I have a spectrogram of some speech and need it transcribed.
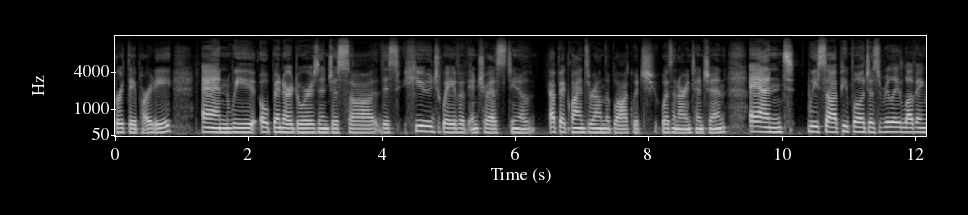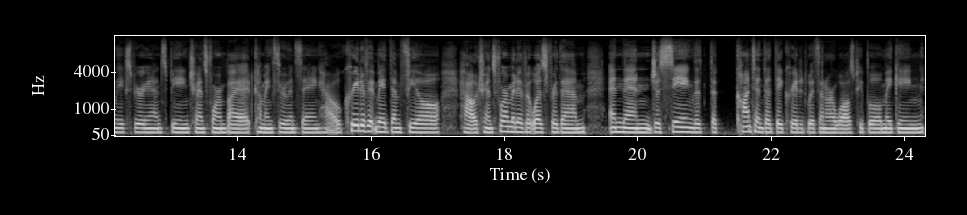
birthday party. And we opened our doors and just saw this huge wave of interest you know epic lines around the block which wasn't our intention. And we saw people just really loving the experience, being transformed by it, coming through and saying how creative it made them feel, how transformative it was for them, and then just seeing the, the content that they created within our walls people making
